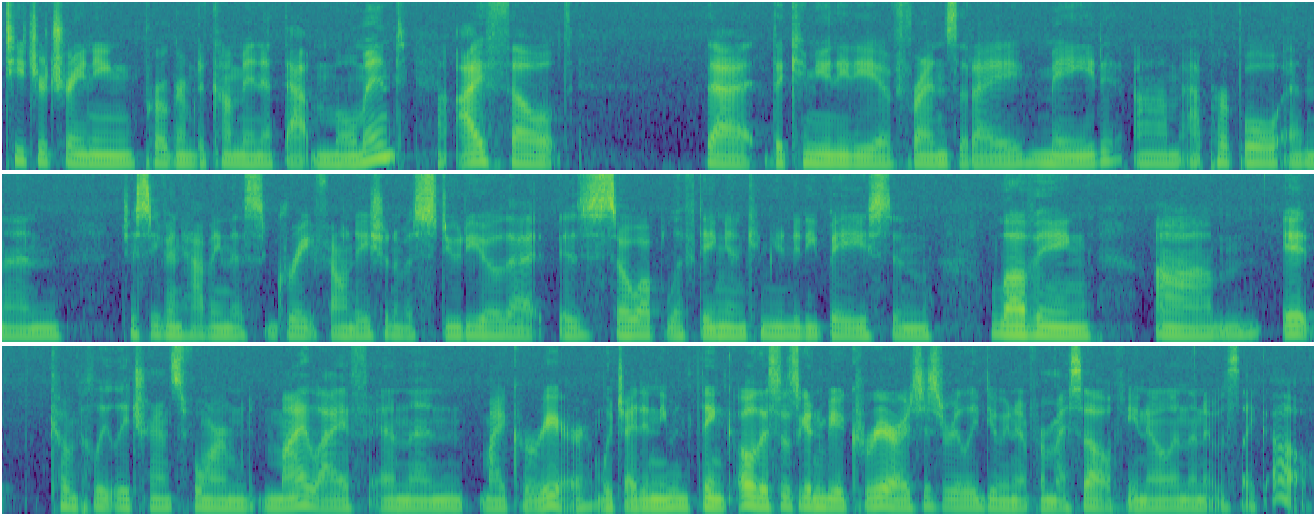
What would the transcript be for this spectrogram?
teacher training program to come in at that moment, I felt that the community of friends that I made um, at Purple, and then just even having this great foundation of a studio that is so uplifting and community based and loving, um, it completely transformed my life and then my career, which I didn't even think, oh, this was going to be a career. I was just really doing it for myself, you know. And then it was like, oh,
